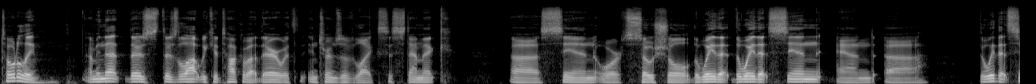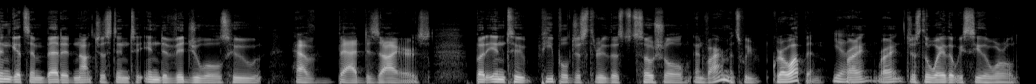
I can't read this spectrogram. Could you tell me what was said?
totally. I mean that there's there's a lot we could talk about there with in terms of like systemic uh, sin or social the way that the way that sin and uh, the way that sin gets embedded not just into individuals who have bad desires, but into people just through the social environments we grow up in. Yeah. Right. Right. Just the way that we see the world.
